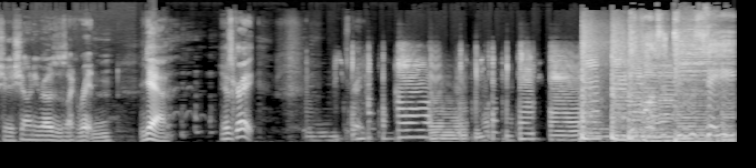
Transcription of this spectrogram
Shoshone Rose is like written. yeah, it was great. It was a Tuesday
